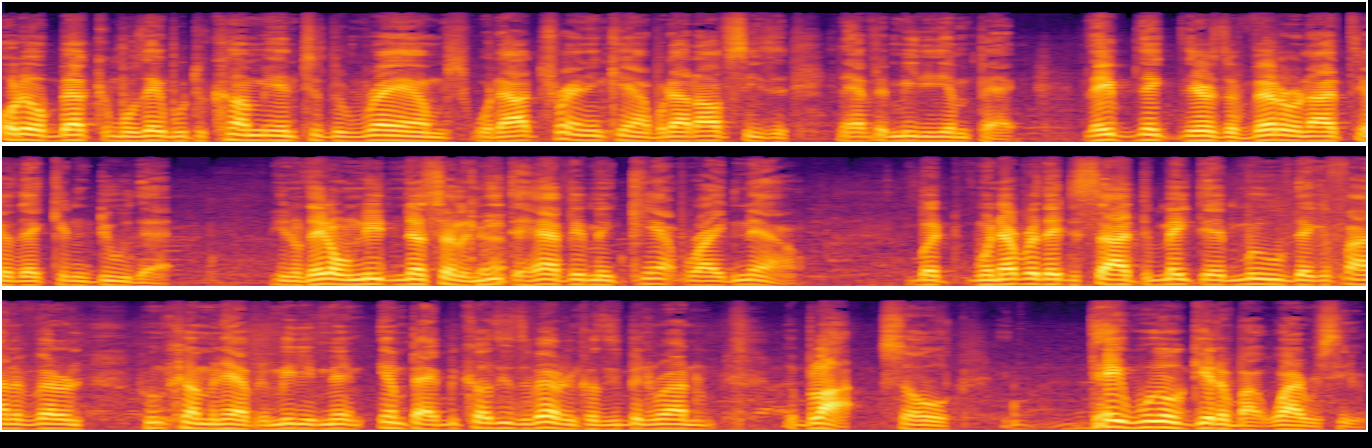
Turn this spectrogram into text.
Odell Beckham was able to come into the Rams without training camp, without offseason, and have an immediate impact. They think there's a veteran out there that can do that. You know, they don't need necessarily okay. need to have him in camp right now. But whenever they decide to make that move, they can find a veteran who can come and have an immediate impact because he's a veteran, because he's been around the block. So they will get about wide receiver.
